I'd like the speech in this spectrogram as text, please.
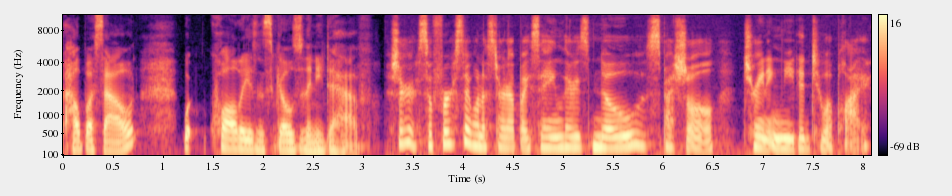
help us out? What qualities and skills do they need to have? Sure. So, first, I want to start out by saying there's no special training needed to apply.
